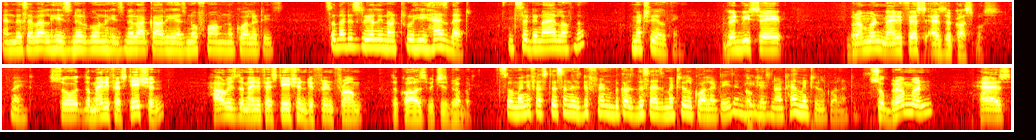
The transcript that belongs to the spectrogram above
and they say, well, he is nirgun, he is nirakar, he has no form, no qualities. So that is really not true. He has that. It's a denial of the material thing. When we say Brahman manifests as the cosmos, Right. So the manifestation, how is the manifestation different from the cause which is Brahman? So manifestation is different because this has material qualities and Okay. he does not have material qualities. So Brahman has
